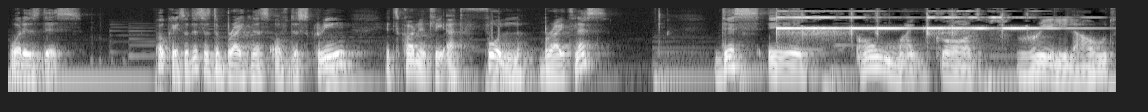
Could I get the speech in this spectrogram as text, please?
What is this? Okay, so this is the brightness of the screen. It's currently at full brightness. This is, oh my god, really loud.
